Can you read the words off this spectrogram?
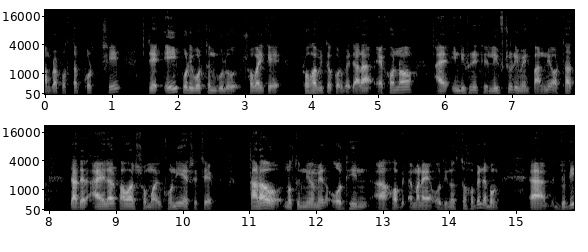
আমরা প্রস্তাব করছি যে এই পরিবর্তনগুলো সবাইকে প্রভাবিত করবে। যারা এখনও ইনডিফিনিট লিভ টু রিমেইন পাননি, অর্থাৎ যাদের আইএলআর পাওয়ার সময় ঘনিয়ে এসেছে তারাও নতুন নিয়মের অধীন হবে মানে অধীনস্থ হবেন এবং যদি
